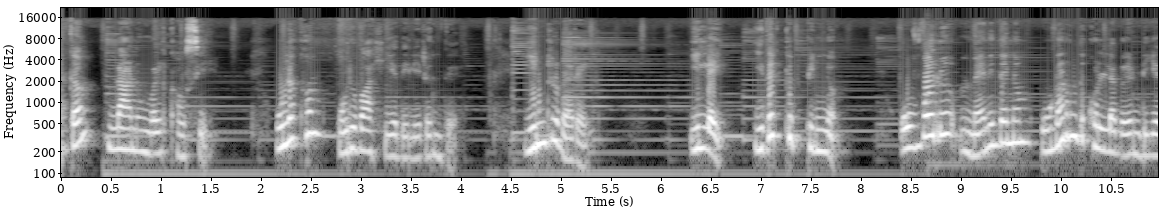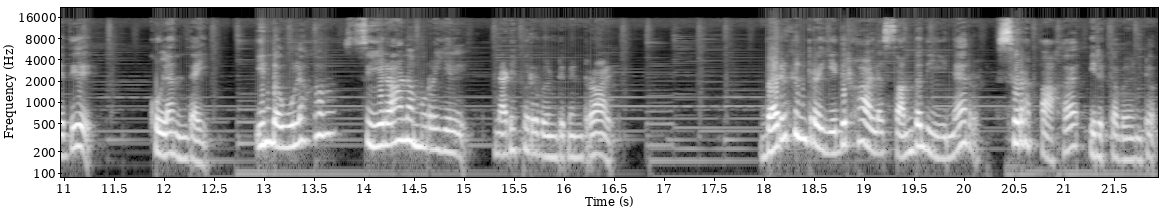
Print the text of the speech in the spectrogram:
வணக்கம் நான் உங்கள் கௌசி. உலகம் உருவாகியதிலிருந்து இன்று வரை இல்லை. இதற்கு பின்னும் ஒவ்வொரு மனிதனும் உணர்ந்து கொள்ள வேண்டியது குழந்தை. இந்த உலகம் சீரான முறையில் நடைபெற வேண்டுமென்றால் வருகின்ற எதிர்கால சந்ததியினர் சிறப்பாக இருக்க வேண்டும்.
